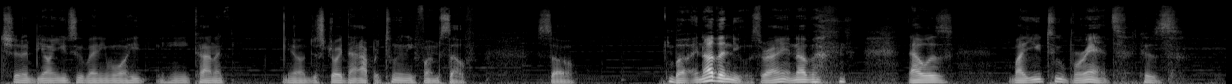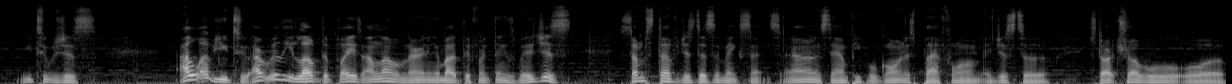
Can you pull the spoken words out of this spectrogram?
shouldn't be on YouTube anymore. He he kind of you know destroyed that opportunity for himself. So, but in other news, right? Another that was my YouTube rant because YouTube is just. I love YouTube. I really love the place. I love learning about different things, but it's just some stuff just doesn't make sense. And I understand people go on this platform and just to start trouble or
